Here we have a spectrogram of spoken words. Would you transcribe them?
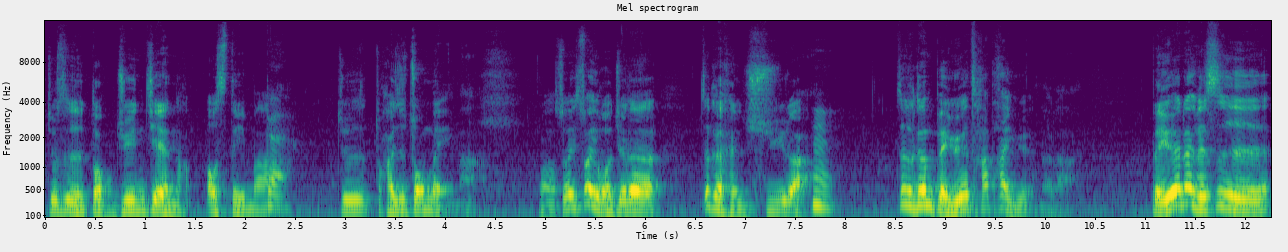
就是董军见奥斯汀嘛，对，就是还是中美嘛。哦，所以所以我觉得这个很虚了，嗯，这个跟北约差太远了啦。北约那个是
